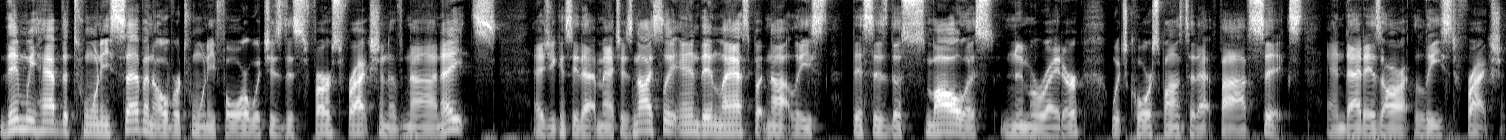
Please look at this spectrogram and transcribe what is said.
Then we have the 27 over 24, which is this first fraction of 9 eighths. As you can see, that matches nicely. And then last but not least, this is the smallest numerator, which corresponds to that 5 sixths, and that is our least fraction.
